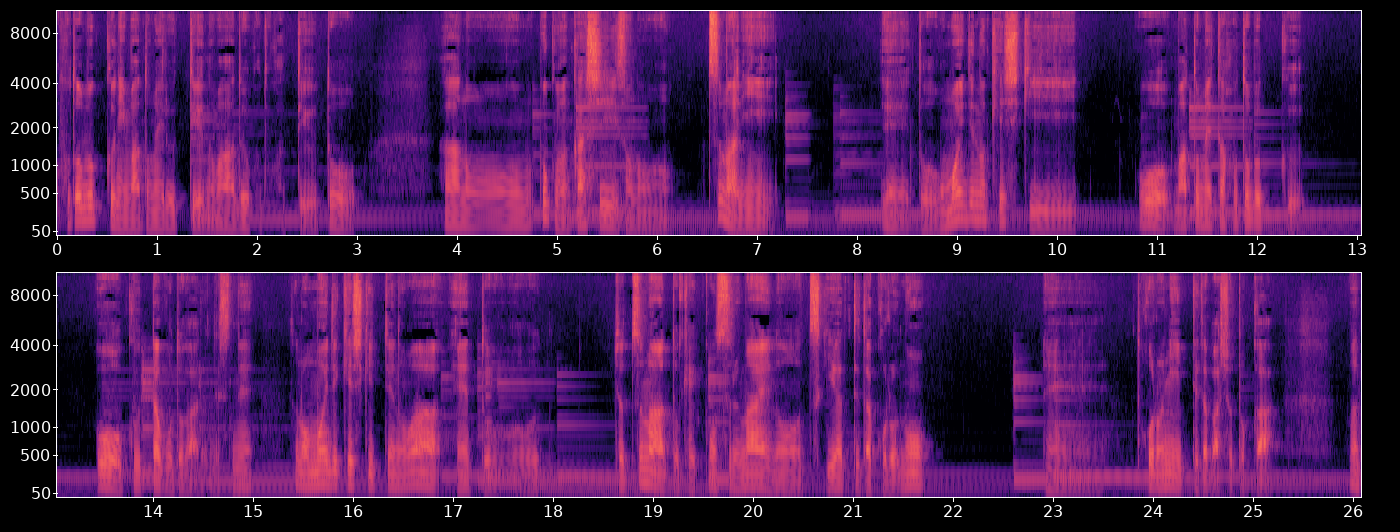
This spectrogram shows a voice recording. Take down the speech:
フォトブックにまとめるっていうのはどういうことかっていうとあの僕昔その妻に、えーと、思い出の景色をまとめたフォトブックを送ったことがあるんですね。その思い出景色っていうのは、えっ、ー、とちょ妻と結婚する前の付き合ってた頃の、えー、ところに行ってた場所とか、まあ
